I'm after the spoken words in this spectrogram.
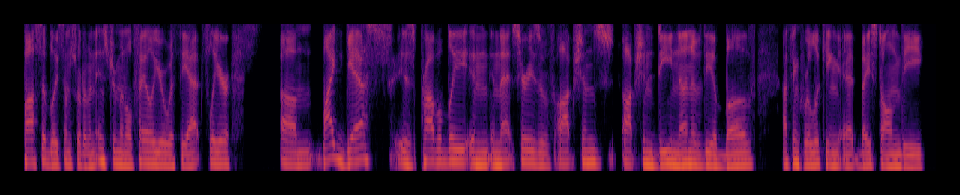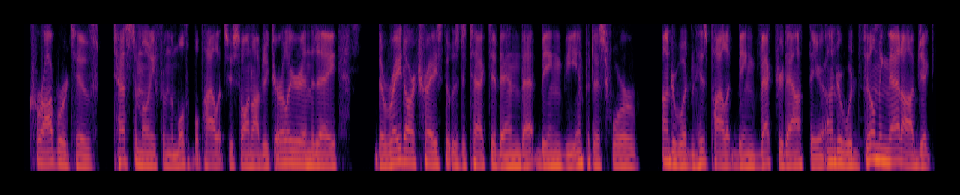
possibly some sort of an instrumental failure with the ATFLIR. Um, my guess is probably in in that series of options, option D, none of the above. I think we're looking at based on the corroborative testimony from the multiple pilots who saw an object earlier in the day, the radar trace that was detected, and that being the impetus for Underwood and his pilot being vectored out there. Underwood filming that object,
